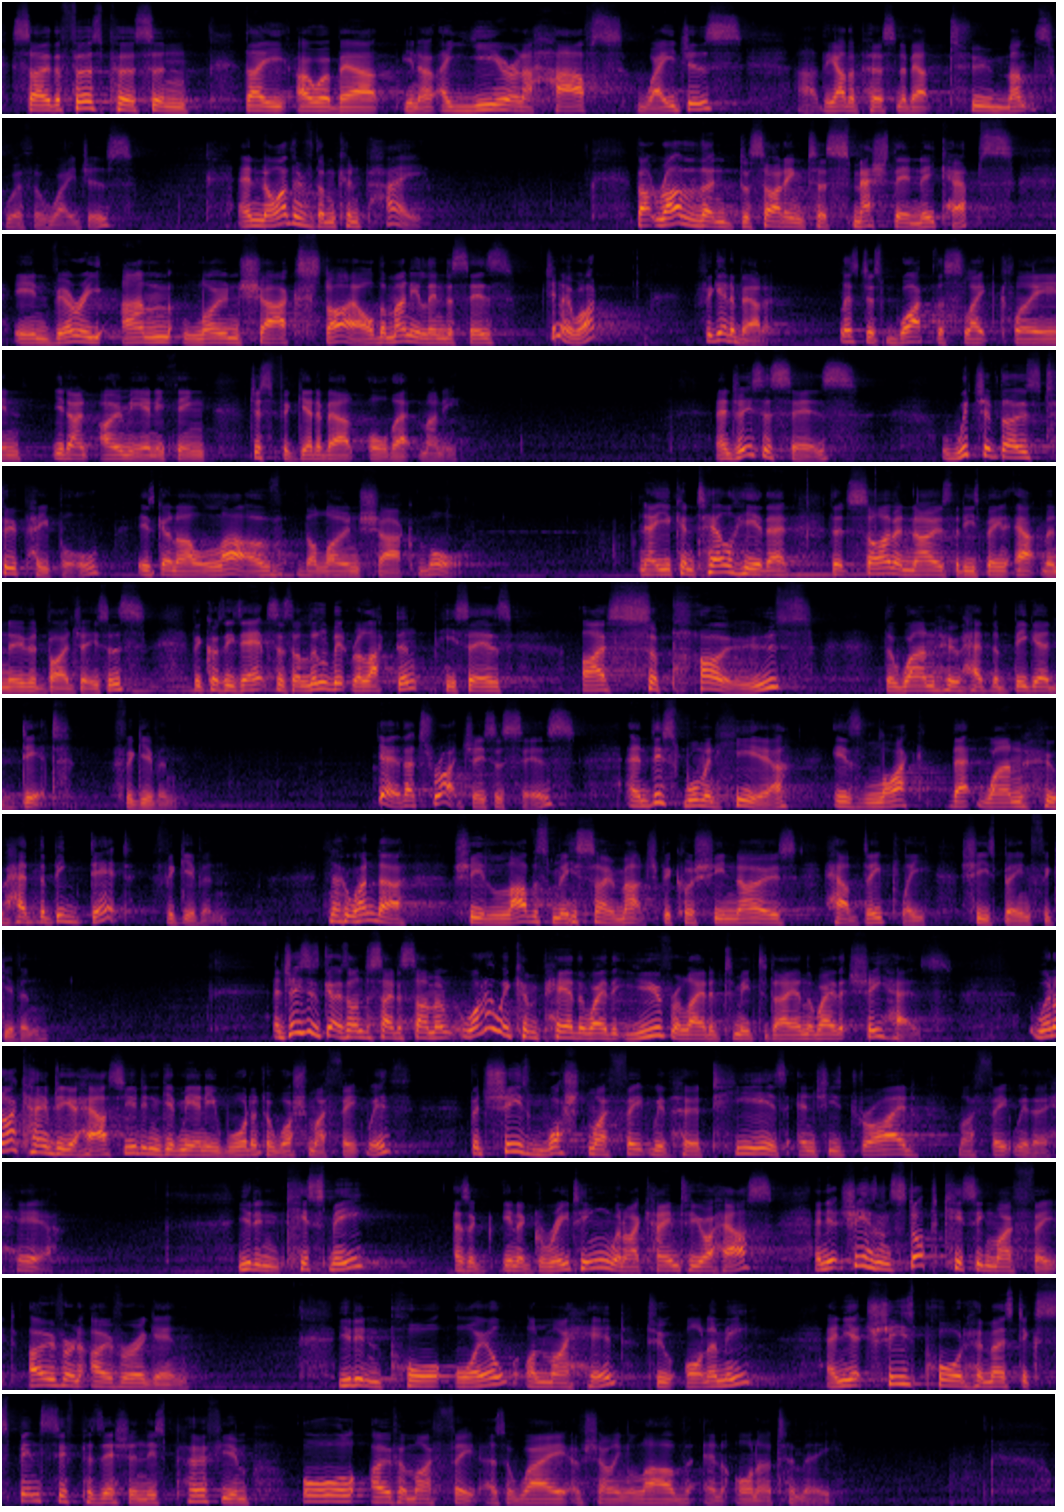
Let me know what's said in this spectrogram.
So the first person, they owe about you know, a year and a half's wages. Uh, the other person about two months' worth of wages. And neither of them can pay. But rather than deciding to smash their kneecaps in very un loan shark style, the moneylender says, Do you know what? Forget about it. Let's just wipe the slate clean. You don't owe me anything. Just forget about all that money. And Jesus says, which of those two people is going to love the loan shark more? Now, you can tell here that, that Simon knows that he's been outmaneuvered by Jesus because his answer's a little bit reluctant. He says, I suppose the one who had the bigger debt forgiven. Yeah, that's right, Jesus says. And this woman here is like that one who had the big debt forgiven. No wonder she loves me so much because she knows how deeply she's been forgiven. And Jesus goes on to say to Simon, Why don't we compare the way that you've related to me today and the way that she has? When I came to your house, you didn't give me any water to wash my feet with, but she's washed my feet with her tears and she's dried my feet with her hair. You didn't kiss me as a, in a greeting when I came to your house, and yet she hasn't stopped kissing my feet over and over again. You didn't pour oil on my head to honour me and yet she's poured her most expensive possession, this perfume, all over my feet as a way of showing love and honour to me.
